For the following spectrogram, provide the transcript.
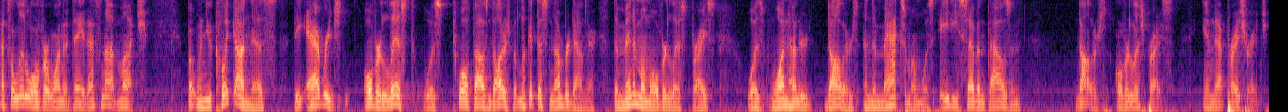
that's a little over one a day. That's not much. But when you click on this, the average over list was $12,000. But look at this number down there. The minimum over list price was $100 and the maximum was $87,000 over list price in that price range.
